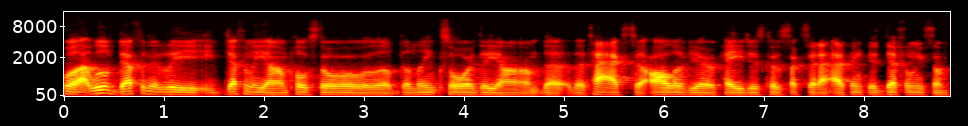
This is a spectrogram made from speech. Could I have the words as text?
Well, I will definitely, definitely um, post all the links or the um the the tags to all of your pages because, like I said, I, I think there's definitely some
